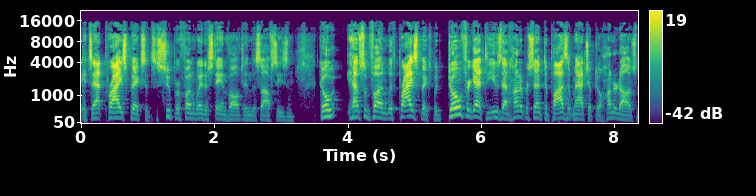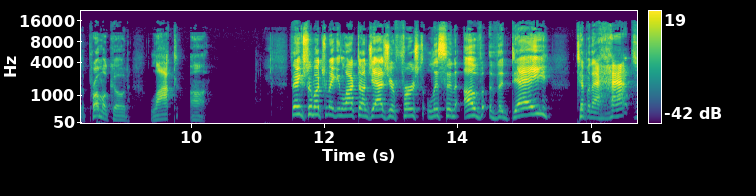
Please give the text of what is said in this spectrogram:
It's at Prize Picks. It's a super fun way to stay involved in this offseason. Go have some fun with Prize Picks, but don't forget to use that 100% deposit match up to $100 with the promo code locked on. Thanks so much for making Locked On Jazz your first listen of the day. Tip of the hat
